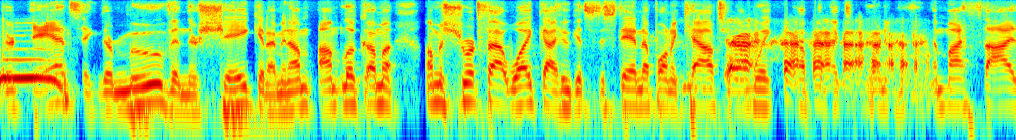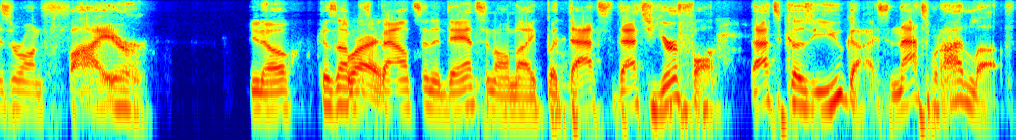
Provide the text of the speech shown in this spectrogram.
they're dancing, they're moving, they're shaking. I mean, I'm I'm look, I'm a I'm a short, fat white guy who gets to stand up on a couch, and I'm waking up the next morning, and my thighs are on fire. You know, because I'm just bouncing and dancing all night. But that's that's your fault. That's because of you guys, and that's what I love.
